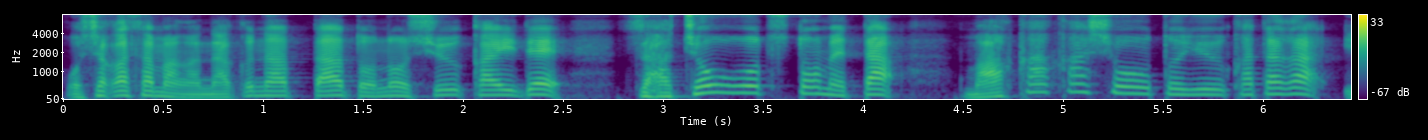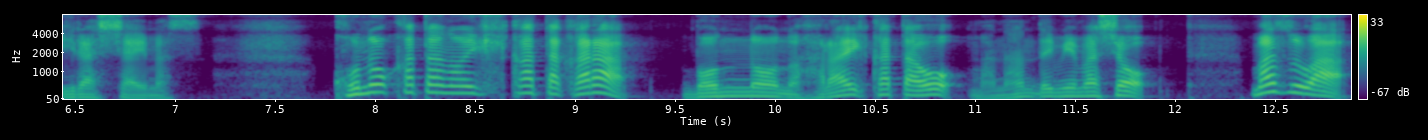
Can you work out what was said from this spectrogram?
お釈迦様が亡くなった後の集会で座長を務めたマカカ将という方がいらっしゃいます。この方の生き方から煩悩の払い方を学んでみましょう。まずは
